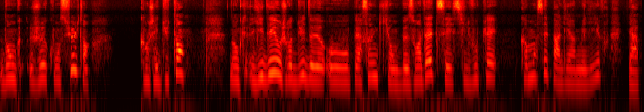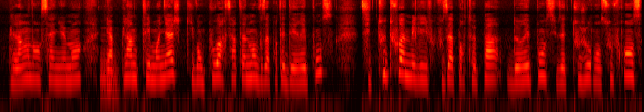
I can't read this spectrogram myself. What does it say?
donc je consulte quand j'ai du temps. Donc l'idée aujourd'hui aux personnes qui ont besoin d'aide, c'est s'il vous plaît, commencez par lire mes livres. Il y a plein d'enseignements, il y a Mm. plein de témoignages qui vont pouvoir certainement vous apporter des réponses. Si toutefois mes livres ne vous apportent pas de réponse, si vous êtes toujours en souffrance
